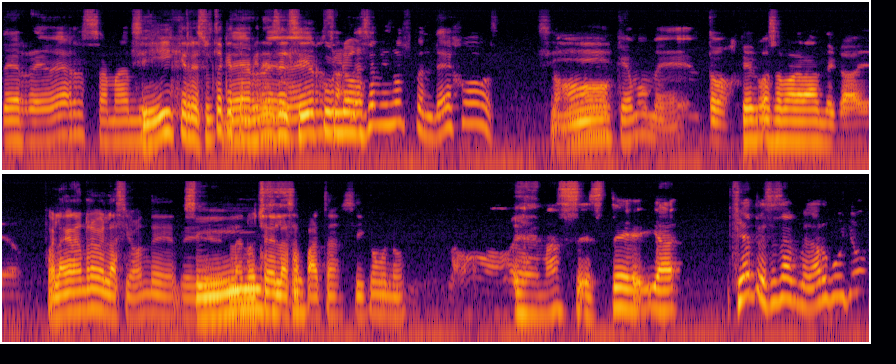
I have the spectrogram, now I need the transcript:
de reversa, mami. Sí, que resulta que De también es del reversa, círculo. Esos mismos pendejos. Sí. No, qué momento. Qué cosa más grande, caballero. Fue la gran revelación de, de Sí, la noche de la sí. zapata. Sí, cómo no. No, y además, este, ya. Fíjate, César, me da orgullo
